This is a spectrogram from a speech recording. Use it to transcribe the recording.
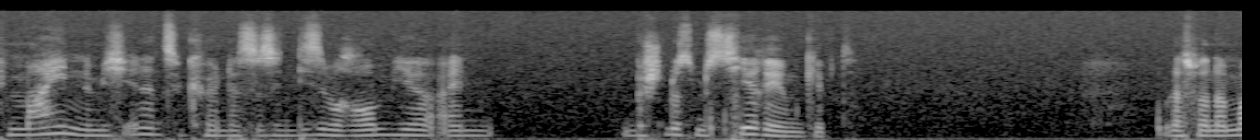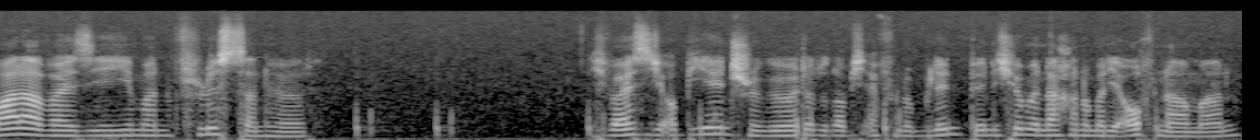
Ich meine, mich erinnern zu können, dass es in diesem Raum hier ein bestimmtes Mysterium gibt. Und dass man normalerweise hier jemanden flüstern hört. Ich weiß nicht, ob ihr ihn schon gehört habt oder ob ich einfach nur blind bin. Ich höre mir nachher nochmal die Aufnahme an.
